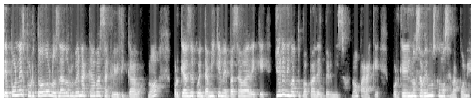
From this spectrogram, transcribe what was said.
te pones por todos los lados, Rubén acaba sacrificado, ¿no? Porque haz de cuenta a mí que me pasaba de que yo le digo a tu papá del permiso, ¿no? ¿Para qué? Porque él no sabemos cómo se va a poner.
